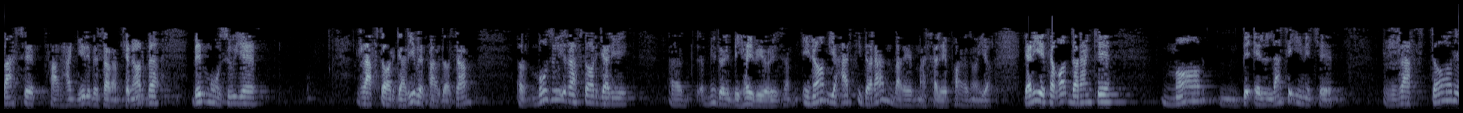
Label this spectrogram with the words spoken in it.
بحث فرهنگی رو بذارم کنار و به موضوع رفتارگری بپردازم. موضوع رفتارگری می‌دونید بیهیویوریزم اینا هم یه حرفی دارن برای مسئله پارانویا. یعنی اعتقاد دارن که ما به علت اینه که رفتار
